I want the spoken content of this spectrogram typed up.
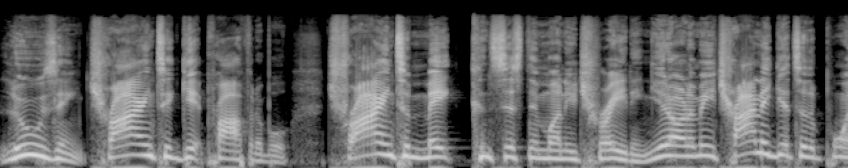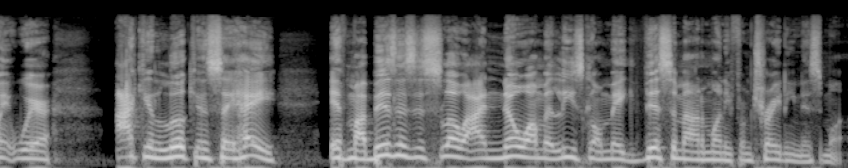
losing, trying to get profitable, trying to make consistent money trading. You know what I mean? Trying to get to the point where I can look and say, hey, if my business is slow, I know I'm at least gonna make this amount of money from trading this month.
